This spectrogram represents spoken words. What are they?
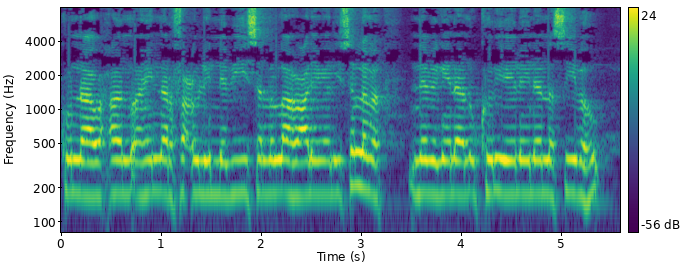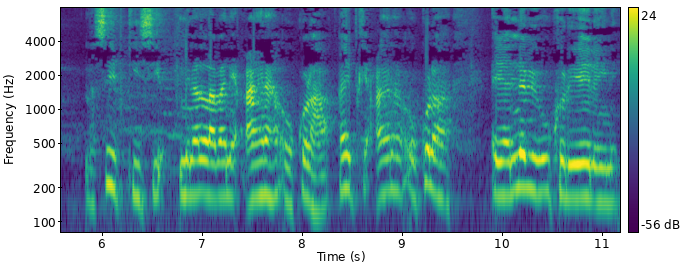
kunnaa waxaanu ahay narfacu lilnabiyi sala allahu calayh ali wasalama nabiga inaan u koryeelayna nasiibahu. Nasiibkiisii min allabani caanaha uu ku lahaa. Qeybkii caanaha uu ku lahaa ayaa nebiga u koryeelaynay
